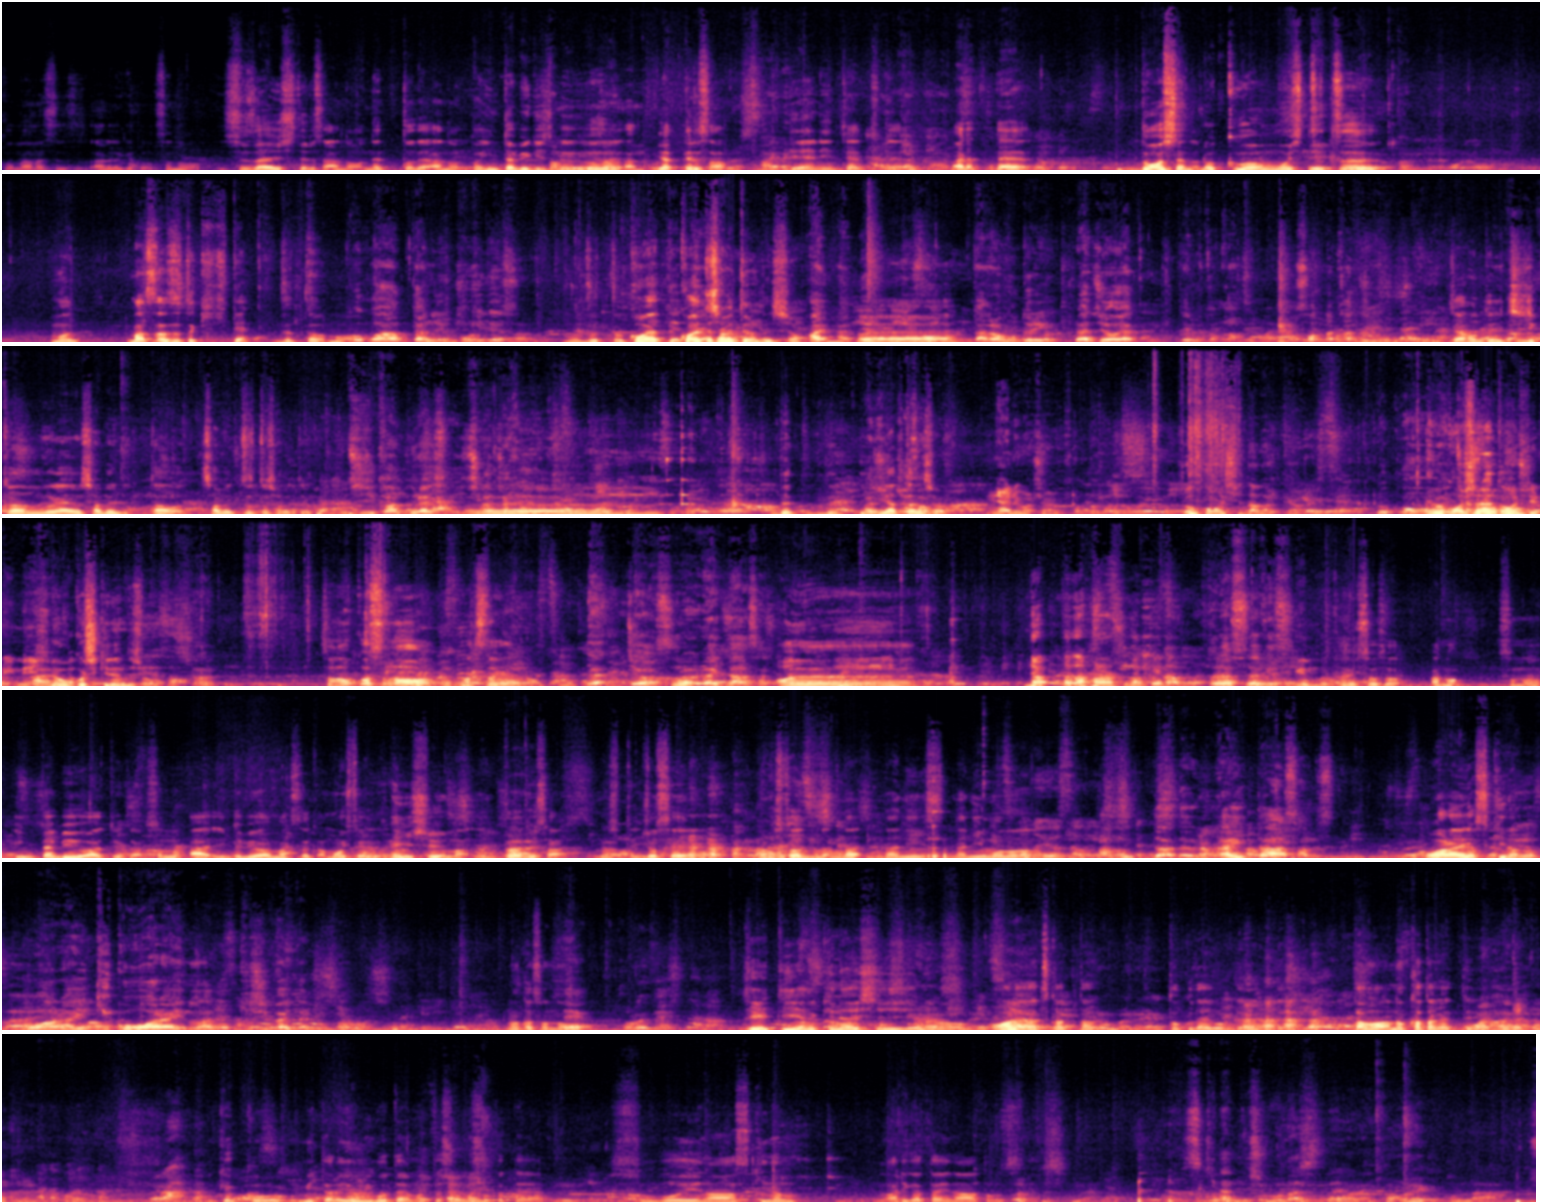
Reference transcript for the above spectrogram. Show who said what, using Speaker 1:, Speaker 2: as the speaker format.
Speaker 1: この話です。あれだけどその取材してるさあのネットであのインタビュー記事ううやってるさ芸人ってやってて。あれってどうしてんの？録音もしつつもう松田ずっと聞きて。ずっとも
Speaker 2: 僕は単純に聞き手です
Speaker 1: うもうずっとこうやってこうやって喋ってるのと一緒。
Speaker 2: はい。はい、
Speaker 1: へ
Speaker 2: だから本当にラジオやってるとかそんな感じ。
Speaker 1: じゃあ本当に1時間ぐらいを喋ったを喋ずっと喋ってる感
Speaker 2: 1時間ぐらいですね1時
Speaker 1: ででやったでしょ？
Speaker 3: やりましたよ。録音してたんだっけ？あれ
Speaker 2: 録音
Speaker 1: 録音しないとで起こしきれんでしょ？その起こすのを松田がやるの？
Speaker 2: いや違うそれはライターさん
Speaker 1: へ
Speaker 3: いやただ話すだけなんだ
Speaker 2: 話すだけです。
Speaker 3: 現場
Speaker 1: えそうそう。あのそのインタビュアーというかそのあインタビュアーは松田かもう一人編集マンプロデューサー女性のあの人はなな何何者なの？
Speaker 2: あの人はだからライターさんですね。
Speaker 1: お笑いが好きなの？
Speaker 2: お笑い結構お笑いのなんか記事書いたりとか。
Speaker 1: なんかその
Speaker 2: で
Speaker 1: JTN 木梨のお笑い扱った特大語みたいなのって多分あの方がやってるよね結構見たら読み応えもあったし面白くてすごいな好きなありがたいなと思って。て
Speaker 2: 好きなんでしょ？う
Speaker 3: 好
